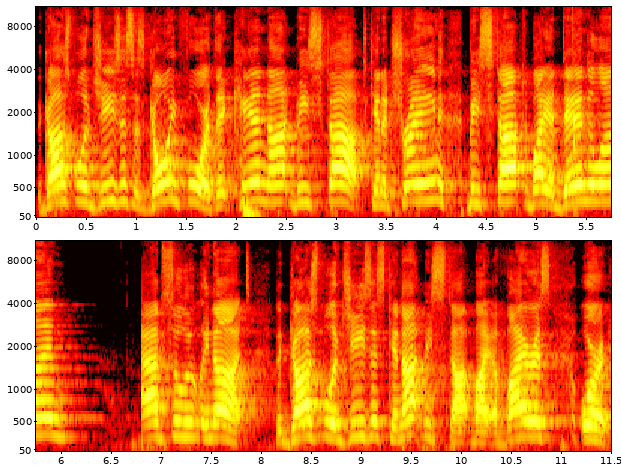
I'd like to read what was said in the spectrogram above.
The gospel of Jesus is going forth. It cannot be stopped. Can a train be stopped by a dandelion? Absolutely not. The gospel of Jesus cannot be stopped by a virus or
